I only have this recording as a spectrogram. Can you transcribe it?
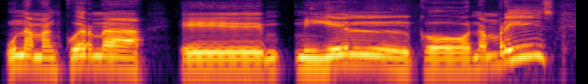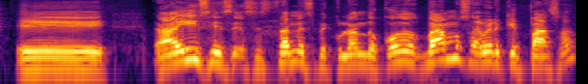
una mancuerna eh, Miguel con Ambriz. Eh, ahí se, se están especulando cosas. Vamos a ver qué pasa.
